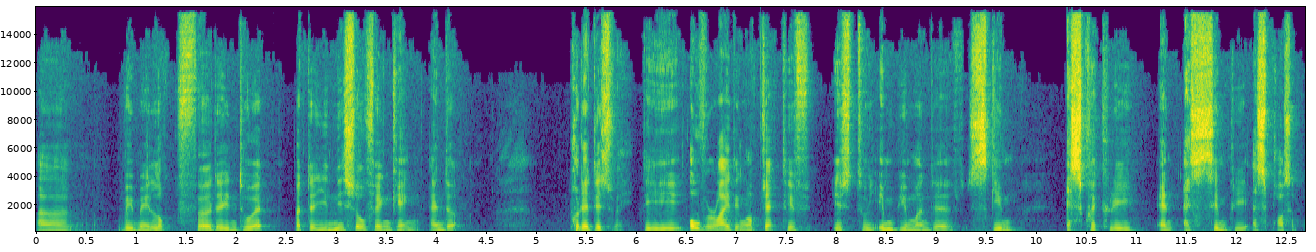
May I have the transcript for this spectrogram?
uh, we may look further into it, but the initial thinking and the put it this way, the overriding objective is to implement the scheme as quickly and as simply as possible.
